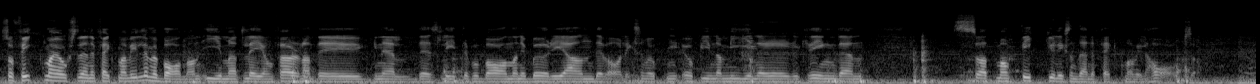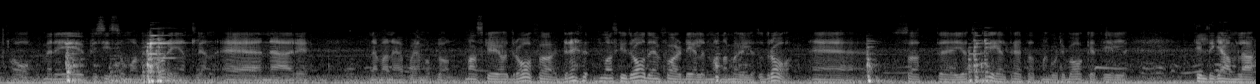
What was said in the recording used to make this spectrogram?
så fick man ju också den effekt man ville med banan i och med att lejonförarna det gnälldes lite på banan i början. Det var liksom upp, uppgivna miner kring den. Så att man fick ju liksom den effekt man ville ha också. Ja, men det är precis så man vill ha det egentligen. Eh, när när man är på hemmaplan. Man ska ju dra, för, man ska ju dra den fördelen man har möjlighet att dra. Eh, så att eh, jag tycker det är helt rätt att man går tillbaka till, till det gamla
